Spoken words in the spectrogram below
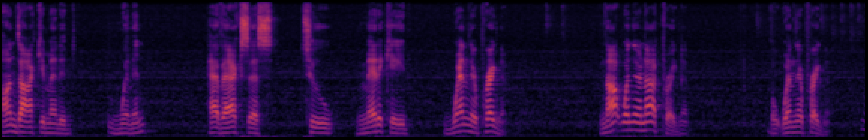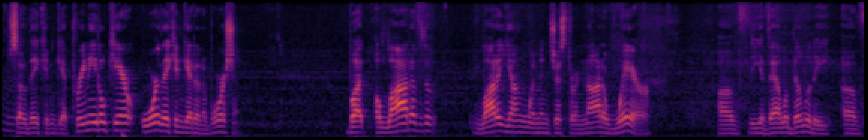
undocumented women have access to Medicaid when they're pregnant. Not when they're not pregnant, but when they're pregnant. Hmm. So they can get prenatal care or they can get an abortion. But a lot of the a lot of young women just are not aware of the availability of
